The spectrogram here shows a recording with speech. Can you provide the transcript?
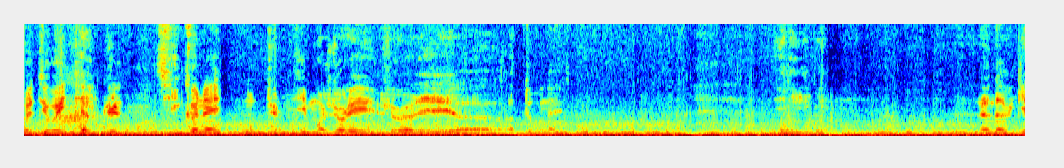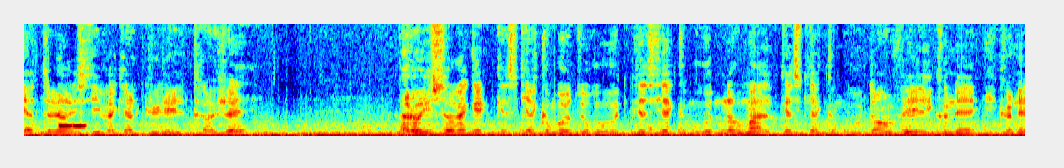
Oui, tu vois, il calcule. S'il connaît, tu lui dis, moi je vais aller, je vais aller euh, à Tournai. Et le navigateur ici va calculer le trajet. Alors il saura que- qu'est-ce qu'il y a comme autoroute, qu'est-ce qu'il y a comme route normale, qu'est-ce qu'il y a comme route en ville. Il connaît, il connaît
